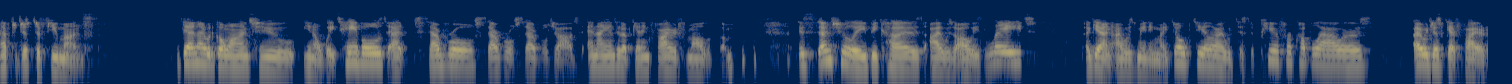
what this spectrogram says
after just a few months then I would go on to, you know, wait tables at several, several, several jobs. And I ended up getting fired from all of them. Essentially because I was always late. Again, I was meeting my dope dealer. I would disappear for a couple hours. I would just get fired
